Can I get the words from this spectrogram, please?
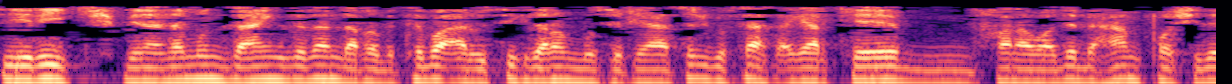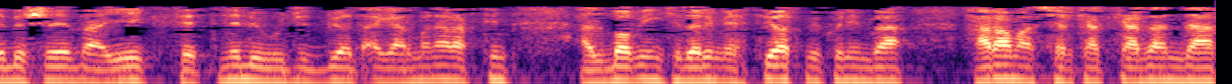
سیریک بینندمون زنگ زدن در رابطه با عروسی که در آن موسیقی هستش گفته است اگر که خانواده به هم پاشیده بشه و یک فتنه به وجود بیاد اگر ما نرفتیم از باب این که داریم احتیاط می‌کنیم و حرام از شرکت کردن در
